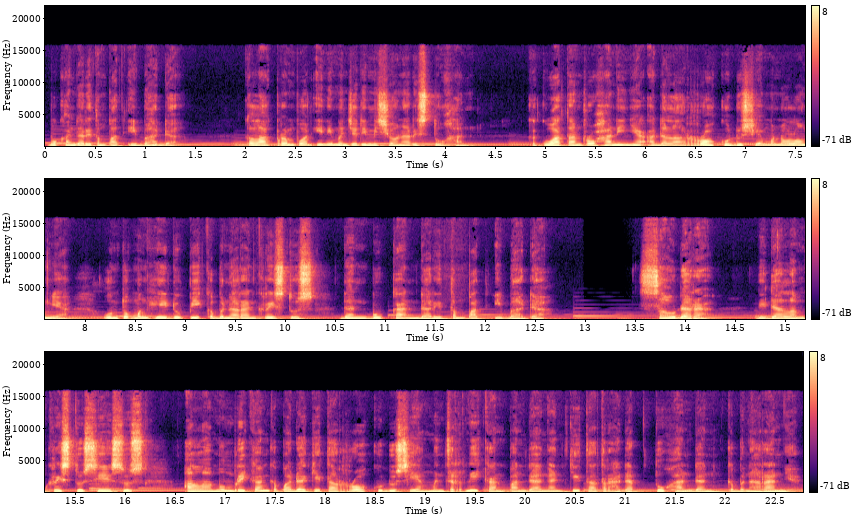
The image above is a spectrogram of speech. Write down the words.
bukan dari tempat ibadah. Kelak perempuan ini menjadi misionaris Tuhan. Kekuatan rohaninya adalah Roh Kudus yang menolongnya untuk menghidupi kebenaran Kristus dan bukan dari tempat ibadah. Saudara, di dalam Kristus Yesus, Allah memberikan kepada kita Roh Kudus yang menjernihkan pandangan kita terhadap Tuhan dan kebenarannya.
